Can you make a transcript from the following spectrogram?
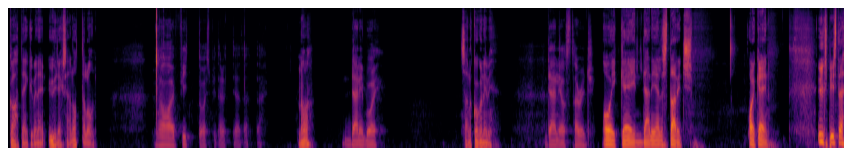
29 otteluun. Ai vittu, olisi pitänyt tietää että No, Danny Boy, sano koko nimi. Daniel Sturridge. Oikein, Daniel Sturridge. Oikein. Yksi piste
